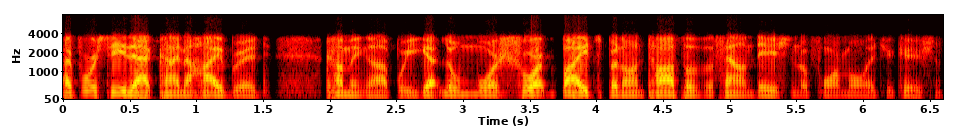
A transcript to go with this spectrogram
I foresee that kind of hybrid coming up where you get a little more short bites, but on top of a foundation of formal education.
